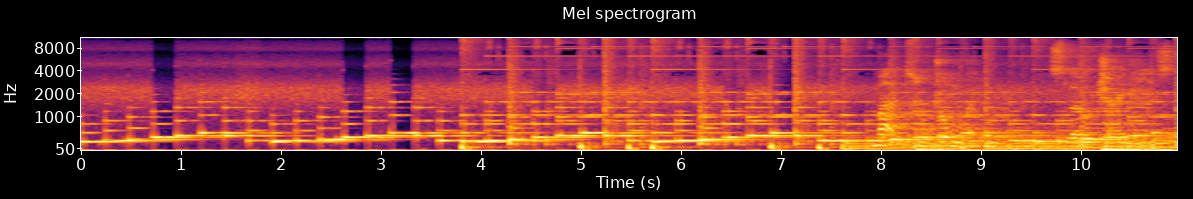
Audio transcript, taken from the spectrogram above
慢速中文，Slow Chinese。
